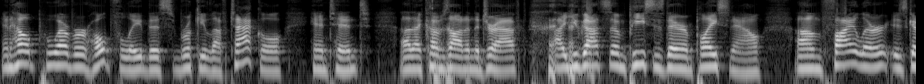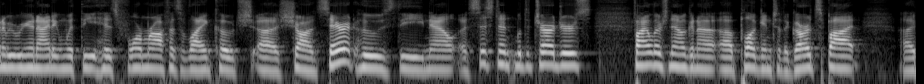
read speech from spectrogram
and help whoever, hopefully, this rookie left tackle, hint, hint, uh, that comes on in the draft. Uh, you got some pieces there in place now. Um, Feiler is going to be reuniting with the his former offensive line coach, uh, Shaun Sarrett, who's the now assistant with the Chargers. Feiler's now going to uh, plug into the guard spot uh,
